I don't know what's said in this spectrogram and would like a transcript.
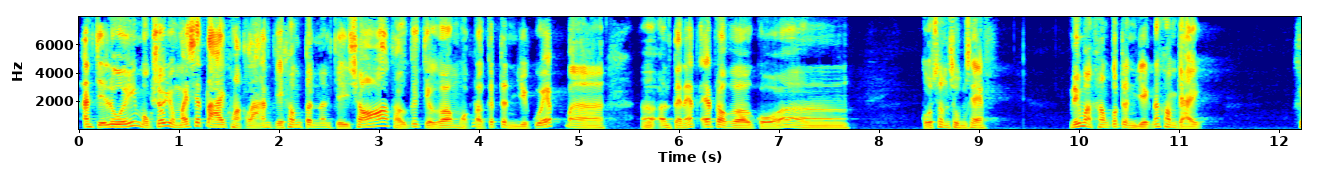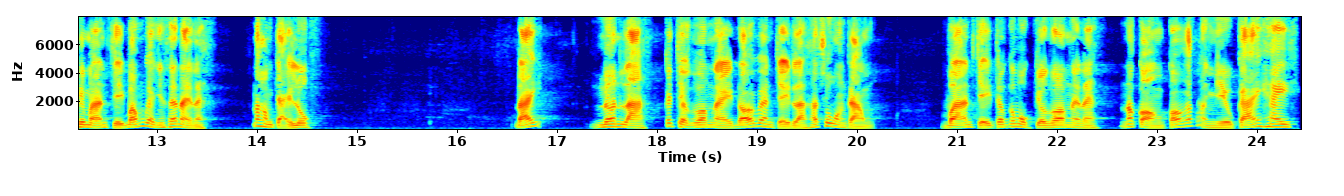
Anh chị lưu ý một số dòng máy sách tay hoặc là anh chị không tin anh chị xóa thử cái trường hôm hoặc là cái trình duyệt web uh, uh, internet explorer của uh, của Samsung xem. Nếu mà không có trình duyệt nó không chạy. Khi mà anh chị bấm ra như thế này nè nó không chạy luôn đấy, nên là cái chờ gom này đối với anh chị là hết sức quan trọng. Và anh chị trong cái một chờ gom này nè, nó còn có rất là nhiều cái hay.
